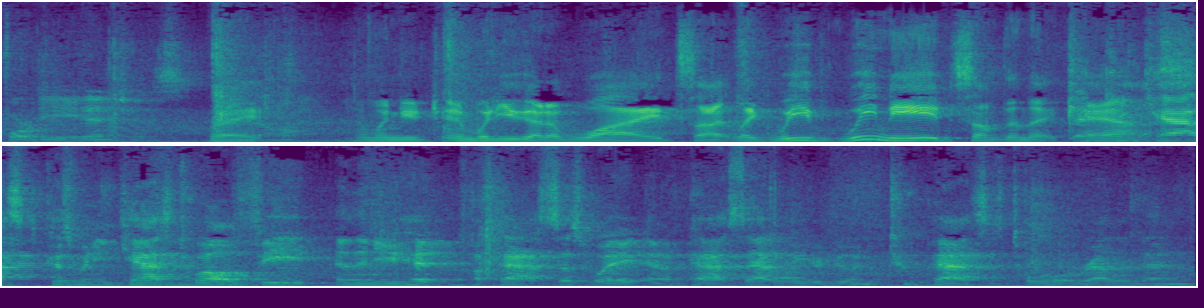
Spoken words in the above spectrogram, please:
48 inches. you Right. know? And when you and when you got a wide side, like we we need something that That can casts. cast because when you cast 12 feet and then you hit a pass this way and a pass that way, you're doing two passes total rather than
